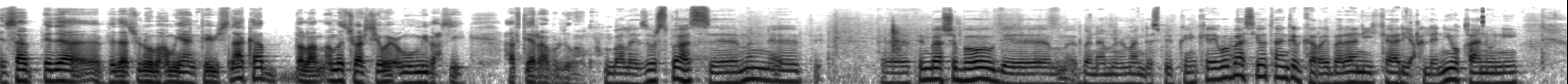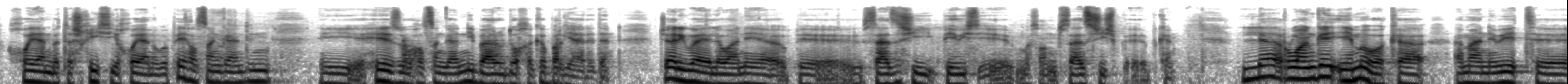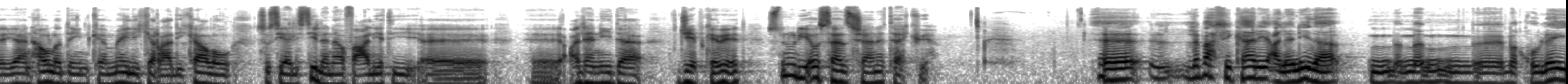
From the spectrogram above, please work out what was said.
ئێستا پێداچوونەوە بە هەمویان پێویست ناکە بەڵام ئەمە چوارچەوەی عمومی بەحسی هەفتێ ڕابردووان بەڵێ زۆر سپاس من پێم باشە بەوە بەنامەمان دەست پێ بکەین کە ئێوە باسی ئەوتان کرد کە ڕێبەرانی کاری علەنی و قانونی خۆیان بە تەشخیسی خۆیان و بە پێی هەڵسەنگاندن هێز و هەڵسەنگانی بار و دۆخەکە بڕیارەدەن جاری وایە لەوانەیە سازشی پێویست مەسان سازشیش بکەن لە ڕوانگەی ئێمەوە کە ئەمانەوێت یان هەوڵەدەین کە مەیلێکی ڕادیکاڵ و سوسیالیستی لە ناو فەعالیەتی عەلەنیدا جێ بکەوێت، سنوری ئەو سازشانە تا کوێ؟ لە بەحسی کاری عەلەنیدا مەقولەی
